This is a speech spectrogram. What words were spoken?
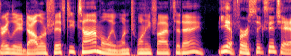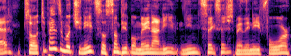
regularly $1.50 Tom, only 125 today. Yeah, for a six inch ad. So it depends on what you need. So some people may not even need six inches, maybe they need four.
